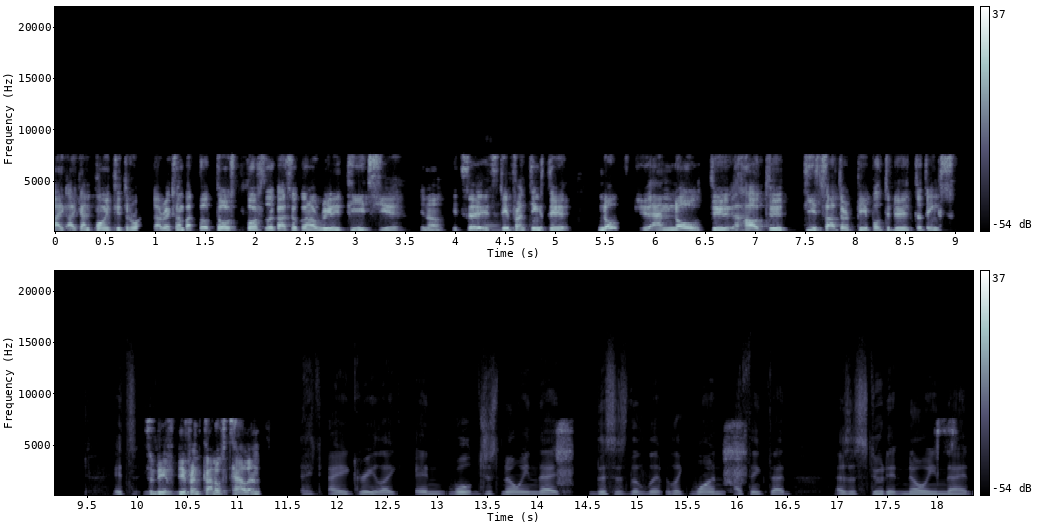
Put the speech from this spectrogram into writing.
I, I can point you to the right direction. But th- those those are the guys who are gonna really teach you. You know, it's uh, it's different things to know to and know to how to teach other people to do the things. It's It's a dif- different kind of talent. I, I agree. Like, and well, just knowing that this is the li- like one, I think that as a student, knowing that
